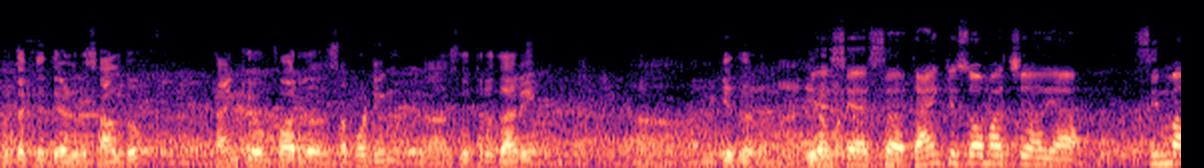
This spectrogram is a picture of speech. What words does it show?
ಕೃತಜ್ಞತೆ ಹೇಳಿದ್ರು ಸಾಲದು. Thank you for supporting Sutradhari S S thank you so much cinema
